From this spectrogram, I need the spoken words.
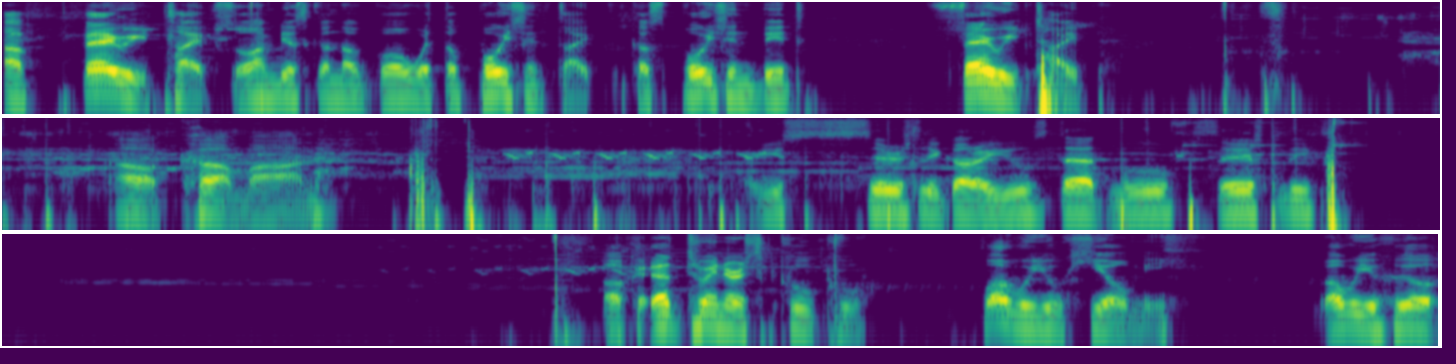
a fairy type, so I'm just gonna go with the poison type because poison beat fairy type. Oh come on. You seriously gotta use that move? Seriously? Okay, that trainer is cuckoo. What will you heal me? What will you heal,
